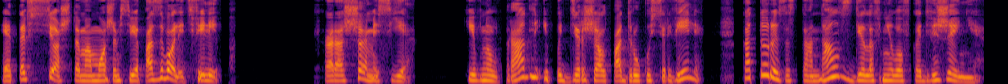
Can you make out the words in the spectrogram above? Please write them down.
Это все, что мы можем себе позволить, Филипп. Хорошо, месье. Кивнул Прадли и поддержал под руку Сервеля, который застонал, сделав неловкое движение.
